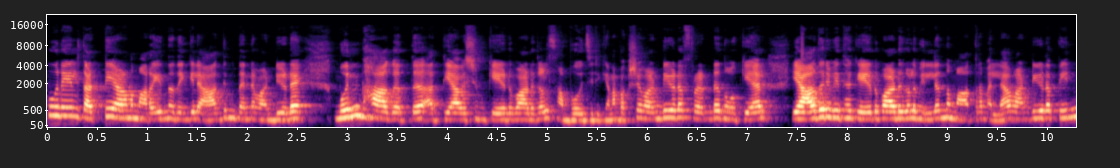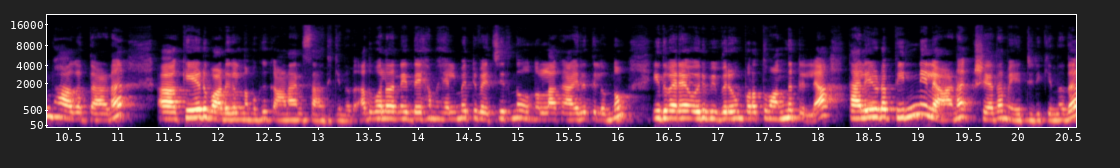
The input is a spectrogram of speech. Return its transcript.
കൂനയിൽ തട്ടിയാണ് മറിയുന്നതെങ്കിൽ ആദ്യം തന്നെ വണ്ടിയുടെ മുൻഭാഗത്ത് അത്യാവശ്യം കേടുപാടുകൾ സംഭവിച്ചിരിക്കണം. പക്ഷെ വണ്ടിയുടെ ഫ്രണ്ട് നോക്കിയാൽ യാതൊരുവിധ കേടുപാടുകളും ഇല്ലെന്ന് മാത്രമല്ല വണ്ടിയുടെ പിൻഭാഗത്താണ് കേടുപാടുകൾ നമുക്ക് കാണാൻ സാധിക്കുന്നത്. അതുപോലെ തന്നെ ഇദ്ദേഹം ഹെൽമെറ്റ് വെച്ചിരുന്നു എന്നുള്ള കാര്യത്തിലൊന്നും ഇതുവരെ ഒരു വിവരവും പുറത്തു വന്നിട്ടില്ല. തലയുടെ പിന്നിലാണ് ക്ഷതമേറ്റിരിക്കുന്നത്.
